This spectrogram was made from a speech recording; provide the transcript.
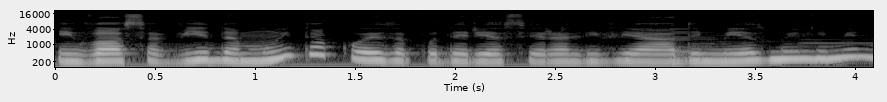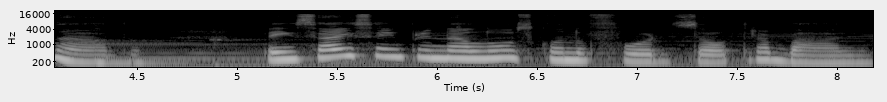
Em vossa vida, muita coisa poderia ser aliviada e mesmo eliminada. Pensai sempre na luz quando fordes ao trabalho.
